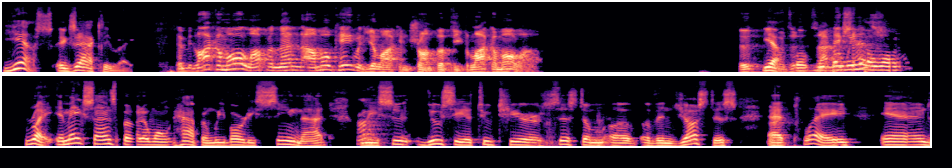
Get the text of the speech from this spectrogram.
Yes, exactly right. I mean, lock them all up, and then I'm okay with you locking Trump up if you lock them all up. Uh, yeah, does, does but, but we know Right. It makes sense, but it won't happen. We've already seen that. Right. We su- do see a two tier system of, of injustice at play. And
